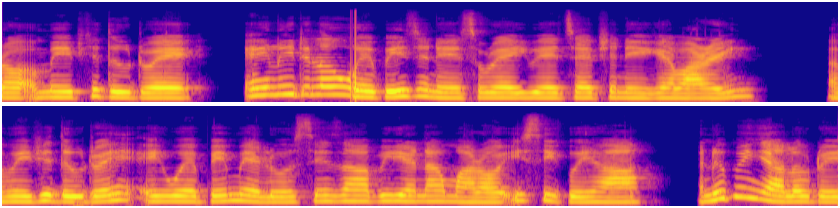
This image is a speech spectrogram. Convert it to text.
တော့အမေဖြစ်သူတွေအိမ်လေးတစ်လုံးဝယ်ပေးခြင်းနဲ့ဆိုတဲ့ရွယ်ချက်ဖြစ်နေခဲ့ပါတယ်။အမေဖြစ်သူတွေအိမ်ဝယ်ပေးမယ်လို့စဉ်းစားပြီးတဲ့နောက်မှာတော့အီစီကွေဟာအနုပညာလုပ်တွေ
